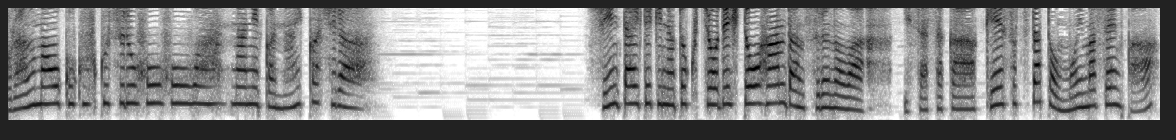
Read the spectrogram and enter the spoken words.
トラウマを克服する方法は何かないかしら？身体的な特徴で人を判断するのは、いささか軽率だと思いませんか？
